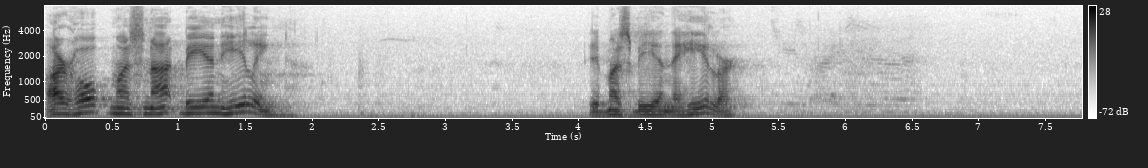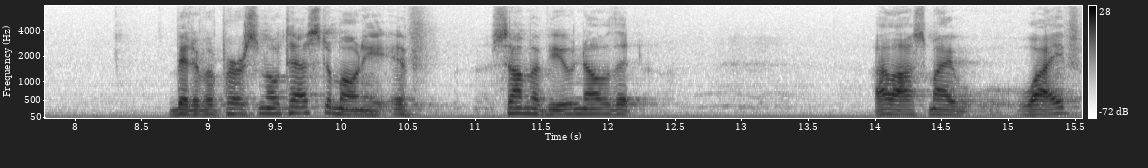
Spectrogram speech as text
Our hope must not be in healing, it must be in the healer. Bit of a personal testimony. If some of you know that I lost my wife,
